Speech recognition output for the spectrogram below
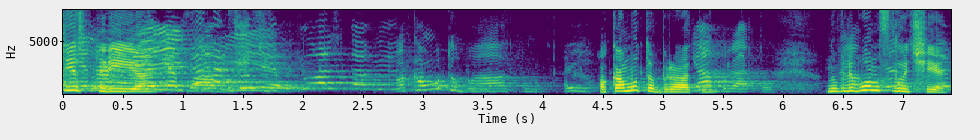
сестре. А кому-то брату. а кому-то брату. Я брату. Но в любом случае,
